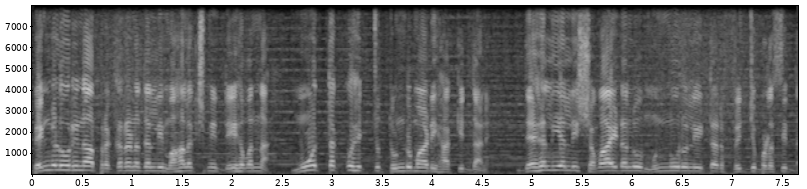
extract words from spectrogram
ಬೆಂಗಳೂರಿನ ಪ್ರಕರಣದಲ್ಲಿ ಮಹಾಲಕ್ಷ್ಮಿ ದೇಹವನ್ನ ಮೂವತ್ತಕ್ಕೂ ಹೆಚ್ಚು ತುಂಡು ಮಾಡಿ ಹಾಕಿದ್ದಾನೆ. ದೆಹಲಿಯಲ್ಲಿ ಶವ ಇಡಲು ಮುನ್ನೂರು ಲೀಟರ್ ಫ್ರಿಡ್ಜ್ ಬಳಸಿದ್ದ.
